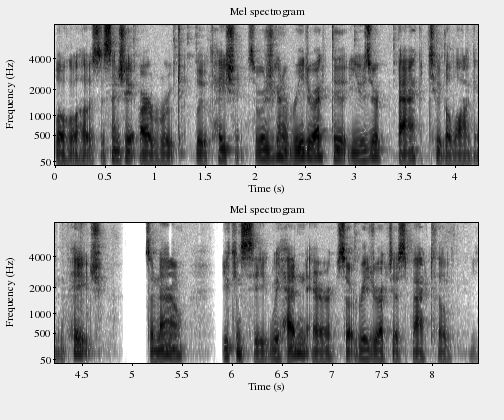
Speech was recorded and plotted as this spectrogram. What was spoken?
localhost, essentially our root location. So we're just going to redirect the user back to the login page. So now you can see we had an error, so it redirected us back to the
